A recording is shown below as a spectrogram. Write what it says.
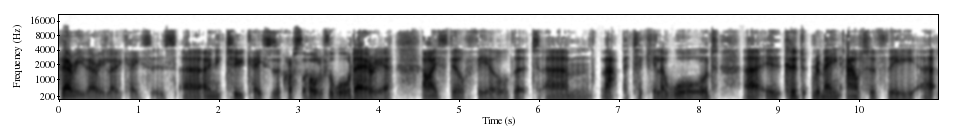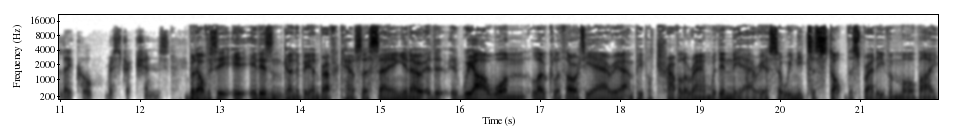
very, very low cases, uh, only two cases across the whole of the ward area, I still feel that um, that particular ward uh, could remain out of the uh, local restrictions. But obviously, it, it isn't going to be, and Bradford Council saying, you know, it, it, we are one local authority area and people travel around within the area, so we need to stop the spread even more by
